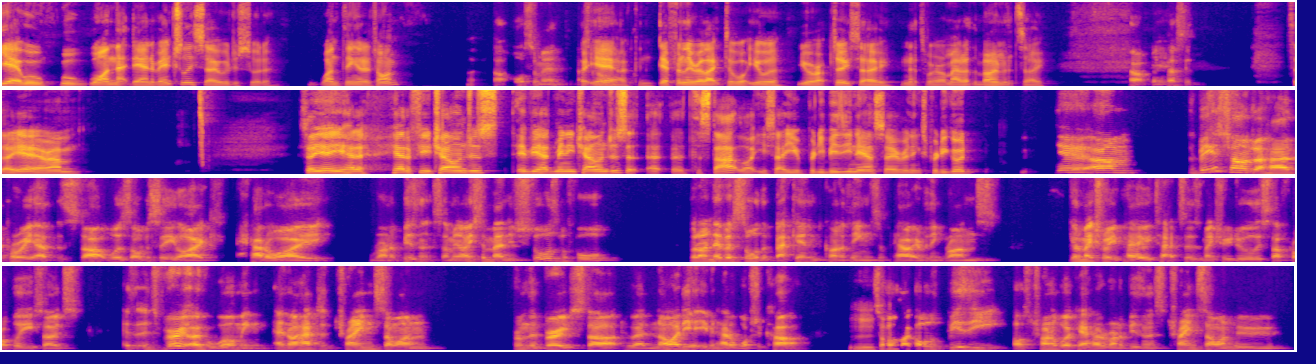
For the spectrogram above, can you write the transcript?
yeah, we'll we'll wind that down eventually. So we'll just sort of one thing at a time. Oh, awesome, man. But That's yeah, I can definitely relate to what you were you were up to. So and that's where I'm at at the moment. So Oh, fantastic. so yeah, um, so yeah, you had a you had a few challenges. Have you had many challenges at, at, at the start? Like you say, you're pretty busy now, so everything's pretty good. Yeah, um, the biggest challenge I had probably at the start was obviously like, how do I run a business? I mean, I used to manage stores before, but I never saw the back end kind of things of how everything runs. You got to make sure you pay your taxes, make sure you do all this stuff properly. So it's it's, it's very overwhelming, and I had to train someone from the very start who had no idea even how to wash a car. Mm, So I was like, I was busy. I was trying to work out how to run a business, train someone who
